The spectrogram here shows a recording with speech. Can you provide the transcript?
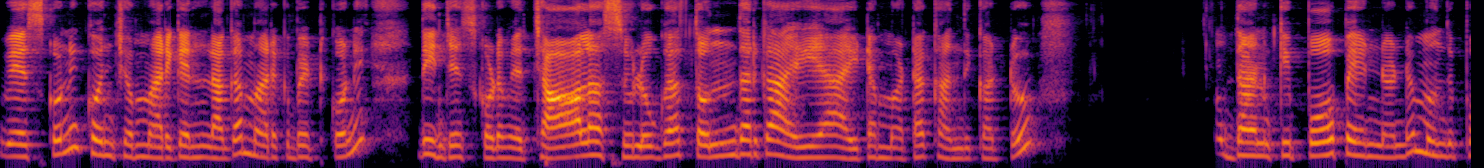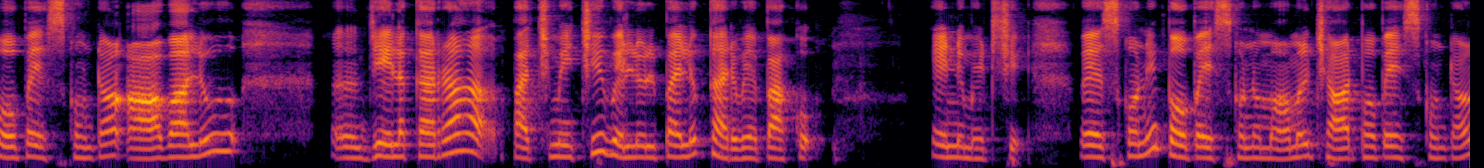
వేసుకొని కొంచెం మరిగినలాగా మరగబెట్టుకొని దించేసుకోవడమే. చాలా సులువుగా తొందరగా అయ్యే ఐటమ్ అన్నమాట కందికట్టు. దానికి పోపు ఏంటంటే ముందు పోపు వేసుకుంటాం. ఆవాలు జీలకర్ర పచ్చిమిర్చి వెల్లుల్లిపాయలు కరివేపాకు ఎండుమిర్చి వేసుకొని పోపు వేసుకున్నాం మామూలు చారు పోపు వేసుకుంటాం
